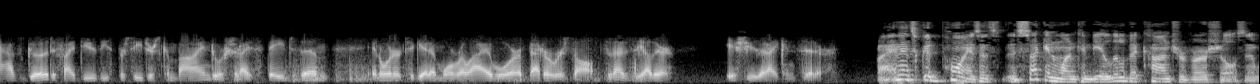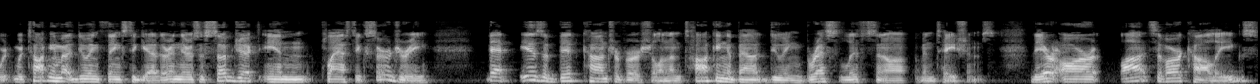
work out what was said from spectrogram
as good if I do these procedures combined, or should I stage them in order to get a more reliable or a better result? So that's the other issue that I consider. Right, and that's good points. the second one can be a little bit controversial. So we're, we're talking about doing things together, and there's a subject in plastic surgery that is a bit controversial, and I'm talking about doing breast lifts and augmentations. There are lots of our colleagues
